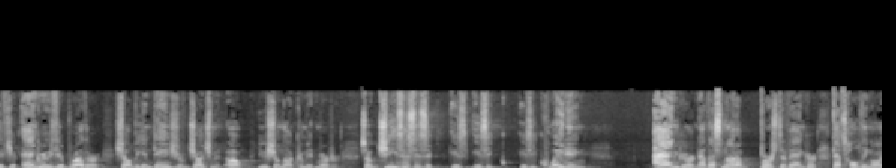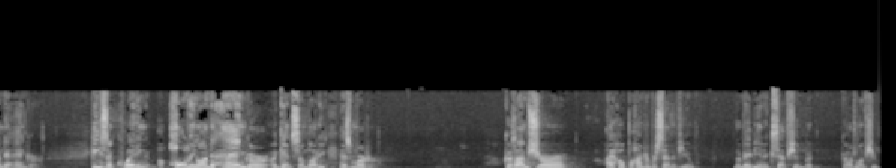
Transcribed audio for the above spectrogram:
if you're angry with your brother, shall be in danger of judgment. Oh, you shall not commit murder. So Jesus is, is, is, is equating anger. Now, that's not a burst of anger, that's holding on to anger. He's equating holding on to anger against somebody as murder. Because I'm sure, I hope 100% of you, there may be an exception, but God loves you,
